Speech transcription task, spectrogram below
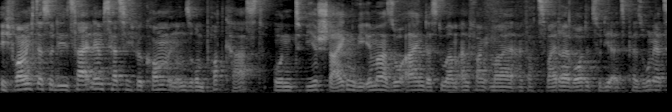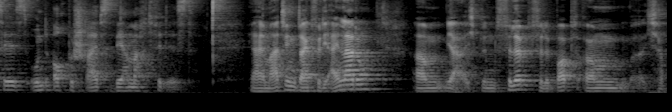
ich freue mich, dass du dir die Zeit nimmst. Herzlich willkommen in unserem Podcast. Und wir steigen wie immer so ein, dass du am Anfang mal einfach zwei, drei Worte zu dir als Person erzählst und auch beschreibst, wer Macht fit ist. Ja, Herr Martin, danke für die Einladung. Ähm, ja, ich bin Philipp, Philipp Bob. Ähm, ich habe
